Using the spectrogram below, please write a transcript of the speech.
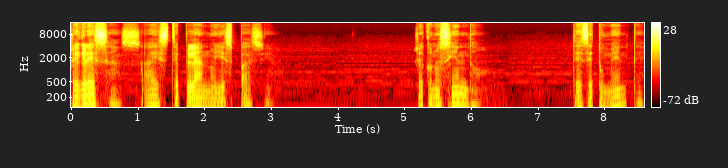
regresas a este plano y espacio reconociendo desde tu mente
